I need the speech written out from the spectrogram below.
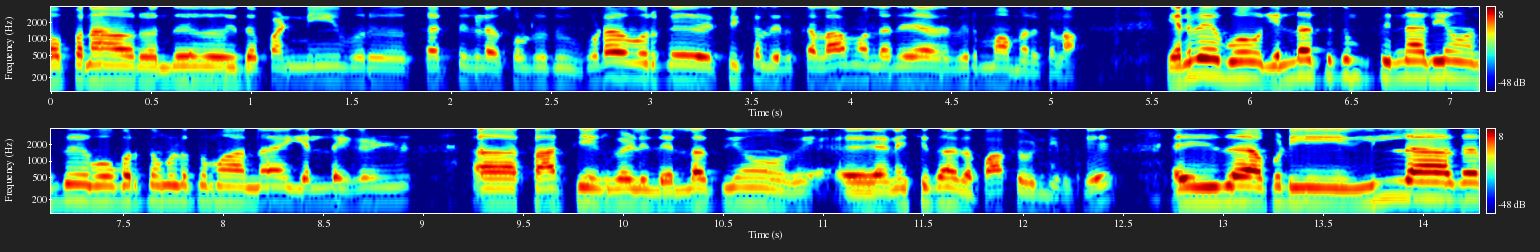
ஓப்பனாக அவர் வந்து இதை பண்ணி ஒரு கருத்துக்களை சொல்கிறதுக்கு கூட அவருக்கு சிக்கல் இருக்கலாம் அல்லது அதை விரும்பாமல் இருக்கலாம். எனவே ஓ எல்லாத்துக்கும் பின்னாலேயும் வந்து ஒவ்வொருத்தவங்களுக்குமான எல்லைகள் ஆஹ் சாத்தியங்கள் இது எல்லாத்தையும் நினைச்சு தான் இதை பார்க்க வேண்டியிருக்கு. இது அப்படி இல்லாத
